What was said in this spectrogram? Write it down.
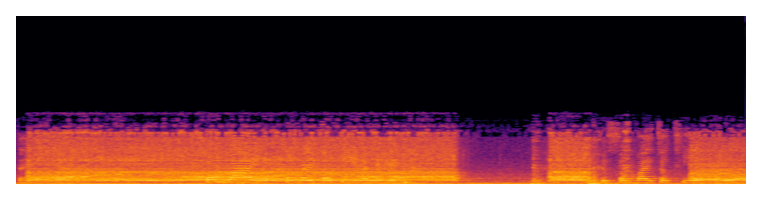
เตรเลียส้มใบส้มใบเจ้าที่นั่นเองนี่คือส้มใบเจ้าที่นั่นเองอะ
